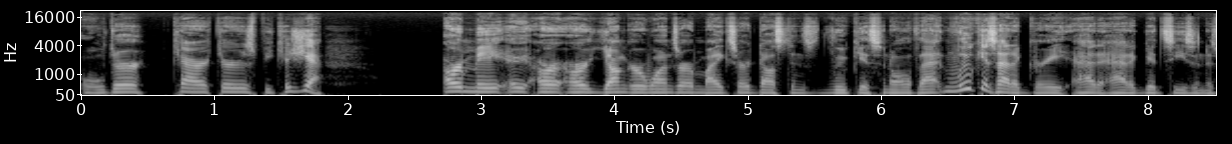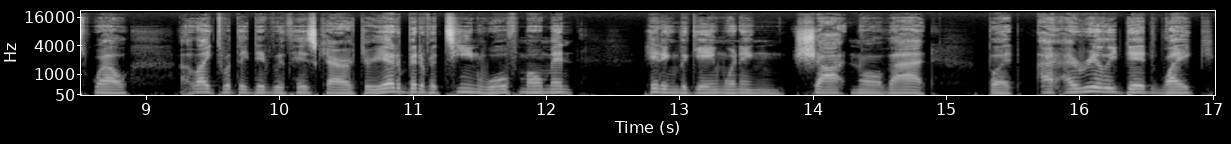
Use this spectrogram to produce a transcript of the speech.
older characters because, yeah, our ma- our our younger ones, our Mikes, our Dustins, Lucas, and all of that. And Lucas had a great had had a good season as well. I liked what they did with his character. He had a bit of a Teen Wolf moment, hitting the game winning shot and all that. But I, I really did like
